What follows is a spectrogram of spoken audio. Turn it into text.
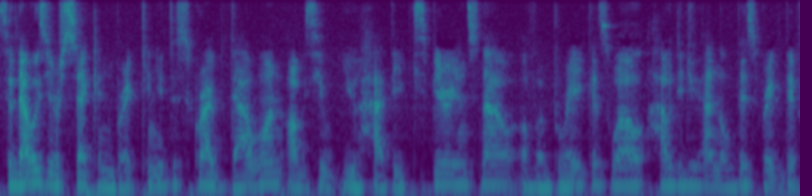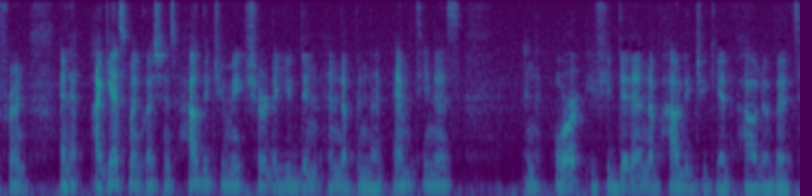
So that was your second break. Can you describe that one? Obviously, you had the experience now of a break as well. How did you handle this break different? And I guess my question is, how did you make sure that you didn't end up in that emptiness? And or if you did end up, how did you get out of it?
